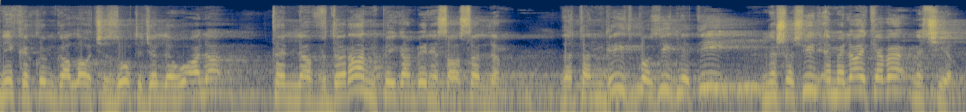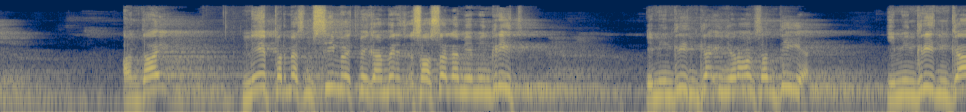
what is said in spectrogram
ne kërkojmë nga Allahu që Zoti xhelle ue ala ta lavdëron pejgamberin sallallahu alaihi wasallam dhe ta ngrit pozitën e tij në shoqërinë e melaikeve në qiell. Andaj, ne përmes mësimeve të pejgamberit sallallahu alaihi wasallam jemi ngrit Jemi ngrit nga injoranca në dije, jemi ngrit nga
